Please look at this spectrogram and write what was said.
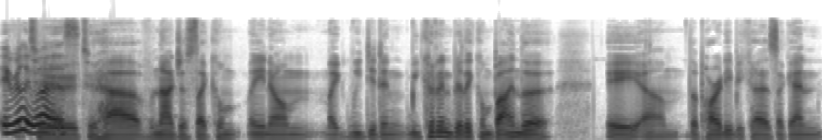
it really to was to have not just like com- you know um, like we didn't we couldn't really combine the a um the party because again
